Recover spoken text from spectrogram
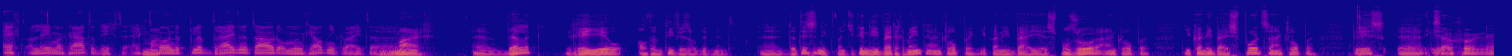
echt alleen maar gaten dichten. Echt Maar- gewoon de club drijvende te houden om hun geld niet kwijt te... Maar eh, welk reëel alternatief is er op dit moment? Eh, dat is er niet, want je kunt niet bij de gemeente aankloppen, je kan niet bij je sponsoren aankloppen, je kan niet bij sports aankloppen. Er is, eh, Ik zou gewoon eh,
